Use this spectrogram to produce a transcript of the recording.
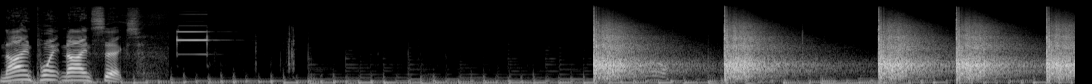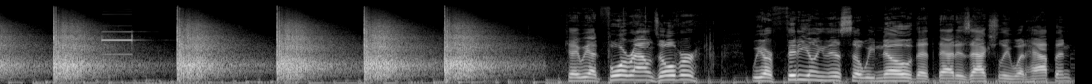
Nine point nine six. Okay, we had four rounds over. We are videoing this so we know that that is actually what happened.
